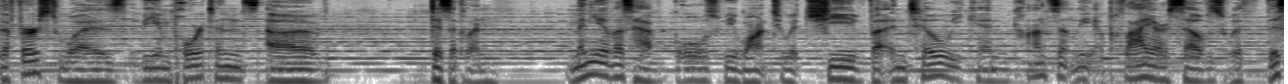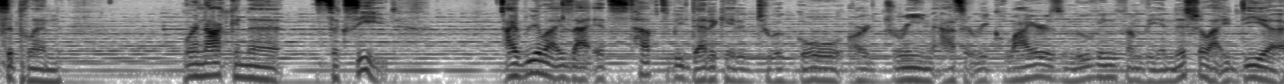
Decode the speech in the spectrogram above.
The first was the importance of discipline. Many of us have goals we want to achieve, but until we can constantly apply ourselves with discipline, we're not gonna succeed. I realize that it's tough to be dedicated to a goal or dream as it requires moving from the initial idea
